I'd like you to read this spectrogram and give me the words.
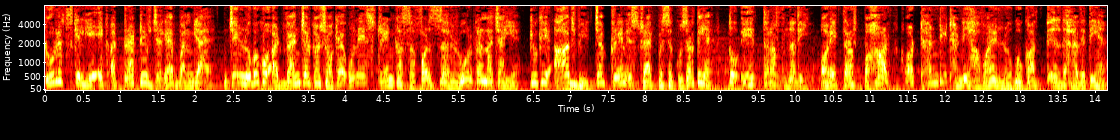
टूरिस्ट के लिए एक अट्रैक्टिव जगह बन गया है। जिन लोगों को एडवेंचर का शौक है, उन्हें इस ट्रेन का सफ़र ज़रूर करना चाहिए। क्योंकि आज भी जब ट्रेन इस ट्रैक पे से गुजरती है तो एक तरफ़ नदी और एक तरफ़ पहाड़ और ठंडी ठंडी हवाएँ लोगों का दिल दहला देती हैं।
